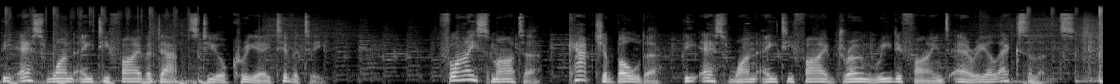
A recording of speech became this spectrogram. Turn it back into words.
the S185 adapts to your creativity. Fly smarter, capture bolder, the S185 drone redefines aerial excellence.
